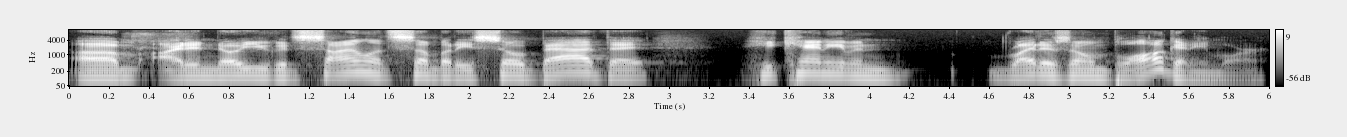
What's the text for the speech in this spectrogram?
Um, I didn't know you could silence somebody so bad that he can't even write his own blog anymore.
